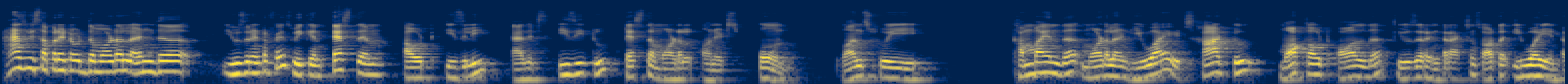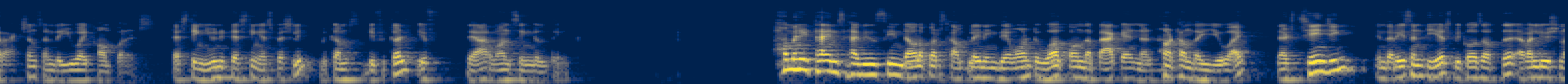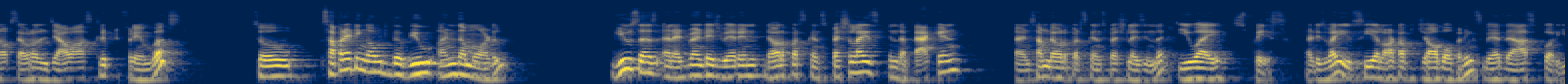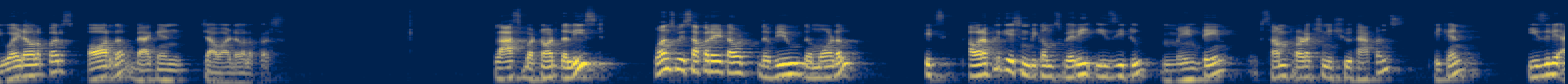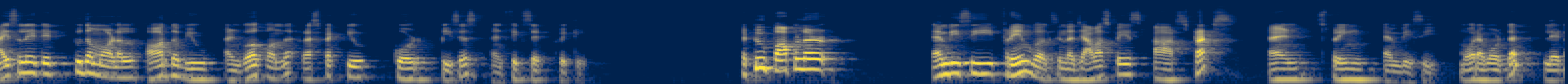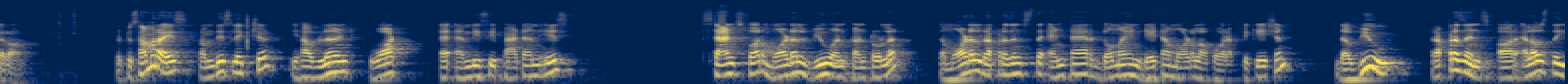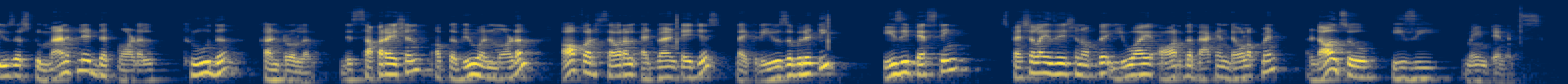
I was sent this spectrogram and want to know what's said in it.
As we separate out the model and the user interface, we can test them out easily as it's easy to test the model on its own. Once we combine the model and UI, it's hard to mock out all the user interactions or the UI interactions and the UI components. Testing, unit testing especially becomes difficult if they are one single thing. How many times have you seen developers complaining they want to work on the backend and not on the UI? That's changing in the recent years because of the evolution of several JavaScript frameworks. So separating out the view and the model gives us an advantage wherein developers can specialize in the backend and some developers can specialize in the UI space. That is why you see a lot of job openings where they ask for UI developers or the backend Java developers. Last but not the least, once we separate out the view, the model, it's our application becomes very easy to maintain. If some production issue happens, we can easily isolate it to the model or the view and work on the respective code pieces and fix it quickly. The two popular MVC frameworks in the Java space are Struts and Spring MVC. More about that later on. So to summarize from this lecture, you have learned what a MVC pattern is, stands for model, view and controller. The model represents the entire domain data model of our application. The view represents or allows the users to manipulate that model through the controller. This separation of the view and model offers several advantages like reusability, easy testing, specialization of the UI or the backend development, and also easy maintenance.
